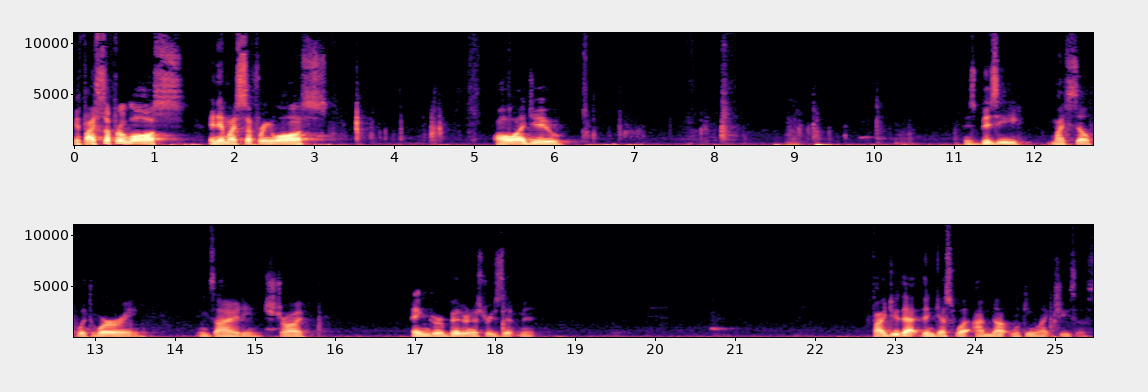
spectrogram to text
If I suffer loss, and in my suffering loss, all I do is busy myself with worrying, anxiety, strife, anger, bitterness, resentment. If I do that, then guess what? I'm not looking like Jesus.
